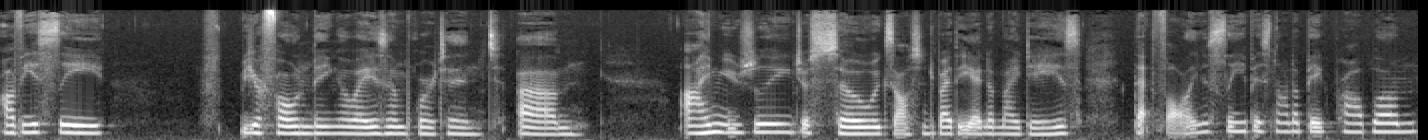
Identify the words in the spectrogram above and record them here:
Obviously, f- your phone being away is important. Um, I'm usually just so exhausted by the end of my days that falling asleep is not a big problem,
